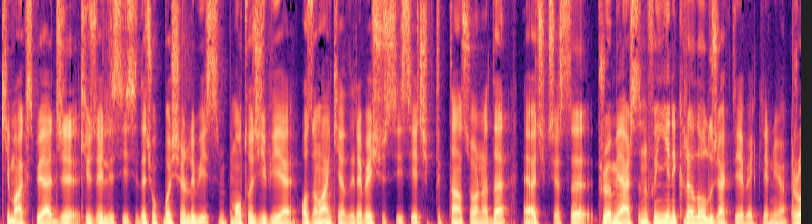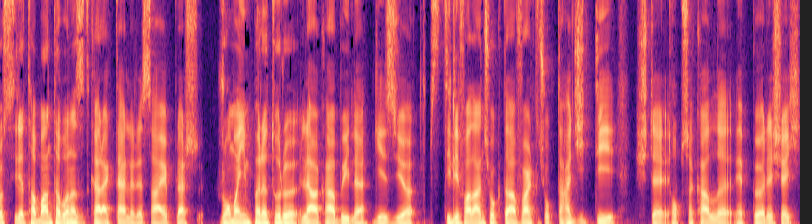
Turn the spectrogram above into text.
Ki Max Biaggi 250 cc'de çok başarılı bir isim. MotoGP'ye o zamanki adıyla 500 cc'ye çıktıktan sonra da e, açıkçası Premier sınıfın yeni kralı olacak diye bekleniyor. Rossi ile taban tabana zıt karakterlere sahipler. Roma İmparatoru lakabıyla geziyor. Stili falan çok daha farklı, çok daha ciddi. İşte top sakallı, hep böyle şey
